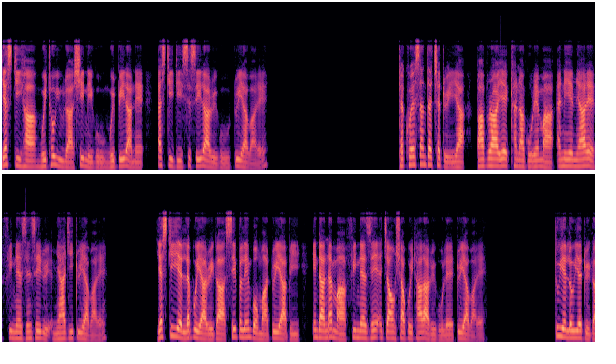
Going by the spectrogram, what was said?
YesT ဟာငွေထုတ်ယူတာရှိနေကိုငွေပေးတာနဲ့ STD စစ်ဆေးတာတွေကိုတွေ့ရပါတယ်။ ဓာတ်ခွဲစမ်းသပ်ချက်တွေအရဘာဘရာရဲ့ခန္ဓာကိုယ်ထဲမှာအန္တရာယ်များတဲ့ဖီနယ်ဇင်းဆေးတွေအများကြီးတွေ့ရပါတယ်။ Yesty ရဲ့လက်ပွေရာတွေကဆေးပလင်းပေါ်မှာတွေ့ရပြီးအင်တာနက်မှာဖီနယ်ဇင်းအကြောင်းရှာဖွေထားတာတွေကိုလည်းတွေ့ရပါတယ်။သူ့ရဲ့လုပ်ရက်တွေက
